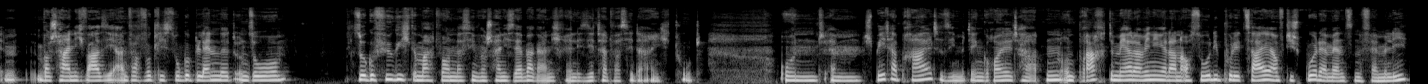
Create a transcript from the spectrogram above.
ähm, wahrscheinlich war sie einfach wirklich so geblendet und so so gefügig gemacht worden, dass sie wahrscheinlich selber gar nicht realisiert hat, was sie da eigentlich tut. Und ähm, später prahlte sie mit den Gräueltaten und brachte mehr oder weniger dann auch so die Polizei auf die Spur der Manson Family.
